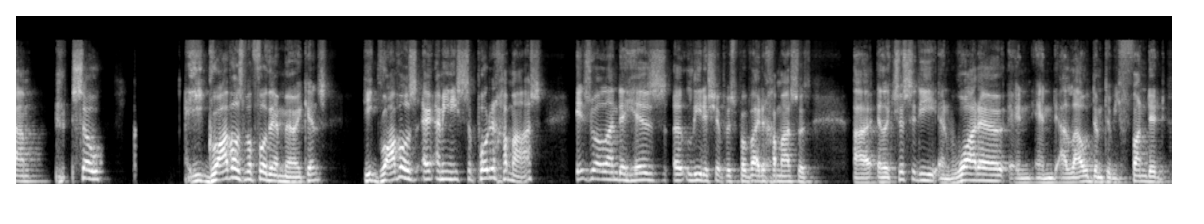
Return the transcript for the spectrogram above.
Um, so he grovels before the Americans. He grovels. I mean, he supported Hamas. Israel, under his uh, leadership, has provided Hamas with uh, electricity and water and, and allowed them to be funded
